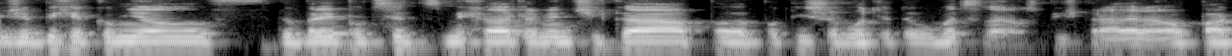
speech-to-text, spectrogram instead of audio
že bych jako měl dobrý pocit z Michala Kremenčíka po, po té sobotě, to vůbec ne, no, spíš právě naopak.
